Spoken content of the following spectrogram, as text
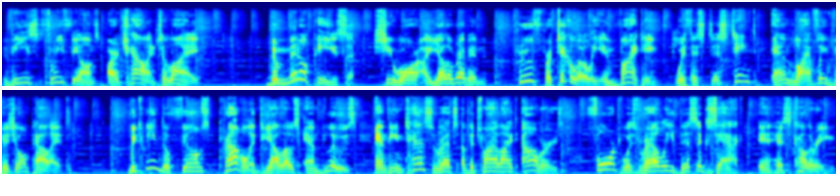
these three films are challenged alike. The middle piece, She Wore a Yellow Ribbon, proved particularly inviting with its distinct and lively visual palette. Between the film's prevalent yellows and blues and the intense reds of the twilight hours, Ford was rarely this exact in his coloring.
